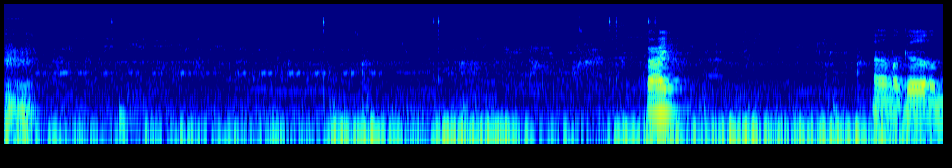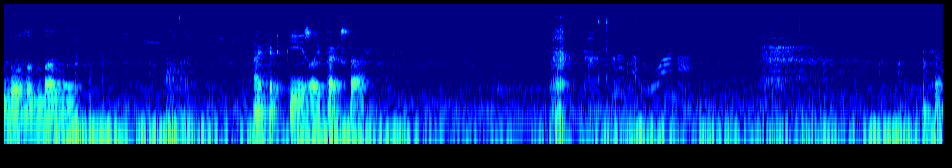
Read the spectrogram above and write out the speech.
Bye. Oh my god, I'm losing money. I could easily fix that. okay.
